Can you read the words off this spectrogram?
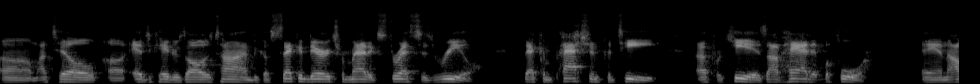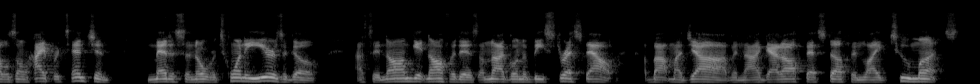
Um, I tell uh, educators all the time because secondary traumatic stress is real. That compassion fatigue uh, for kids, I've had it before. And I was on hypertension medicine over 20 years ago. I said, no, I'm getting off of this. I'm not going to be stressed out about my job. And I got off that stuff in like two months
